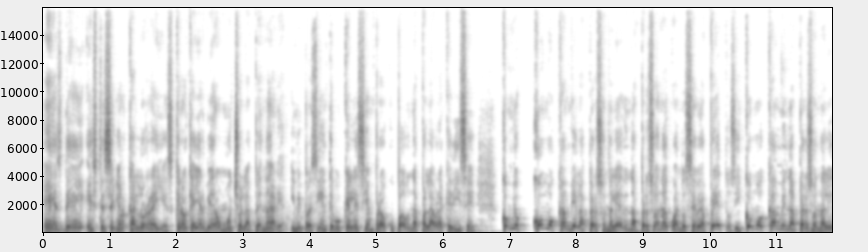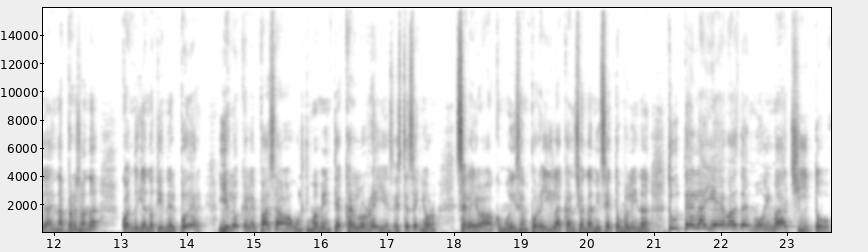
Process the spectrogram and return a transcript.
es de este señor Carlos Reyes. Creo que ayer vieron mucho la plenaria y mi presidente Bukele siempre ha ocupado una palabra que dice cómo, cómo cambia la personalidad de una persona cuando se ve aprietos y cómo cambia una personalidad de una persona cuando ya no tiene el poder. Y es lo que le pasa últimamente a Carlos Reyes. Este señor se la llevaba, como dicen por ahí, la canción de Aniceto Molina, tú te la llevas de muy machito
